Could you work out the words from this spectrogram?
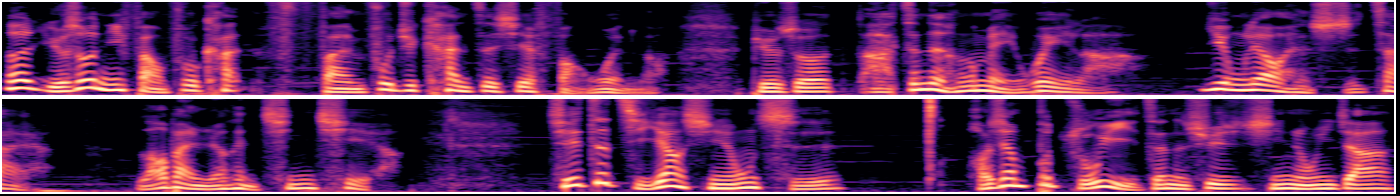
那有时候你反复看、反复去看这些访问哦，比如说啊，真的很美味啦，用料很实在啊，老板人很亲切啊。其实这几样形容词好像不足以真的去形容一家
